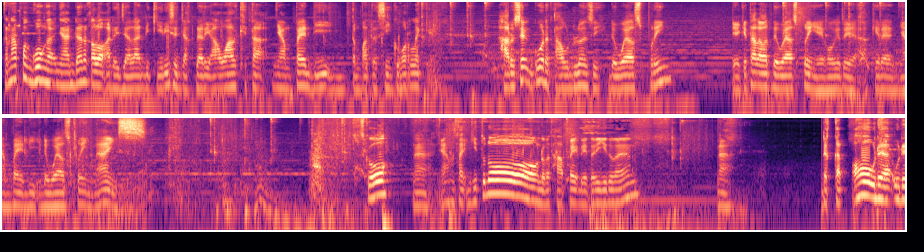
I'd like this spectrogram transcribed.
Kenapa gue nggak nyadar kalau ada jalan di kiri sejak dari awal kita nyampe di tempatnya si Gorlek ya? Harusnya gue udah tahu duluan sih, The Wellspring. Ya kita lewat The Wellspring ya kalau gitu ya. Akhirnya nyampe di The Wellspring, nice. Let's go. Nah, nyampe gitu dong, dapat HP dari tadi gitu kan. Nah, dekat. Oh, udah udah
